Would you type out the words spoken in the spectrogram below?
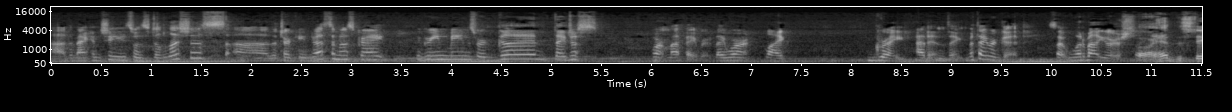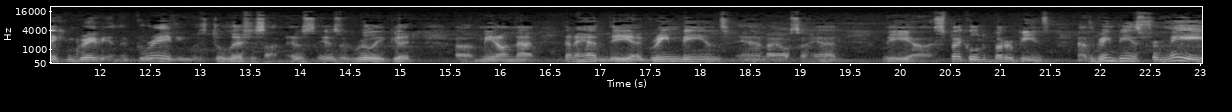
Uh, the mac and cheese was delicious. Uh, the turkey and dressing was great. The green beans were good. They just weren't my favorite. They weren't like great, I didn't think, but they were good. So, what about yours? Oh, I had the steak and gravy, and the gravy was delicious on it. It was, it was a really good uh, meat on that. Then I had the uh, green beans, and I also had the uh, speckled butter beans. Now, the green beans for me,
